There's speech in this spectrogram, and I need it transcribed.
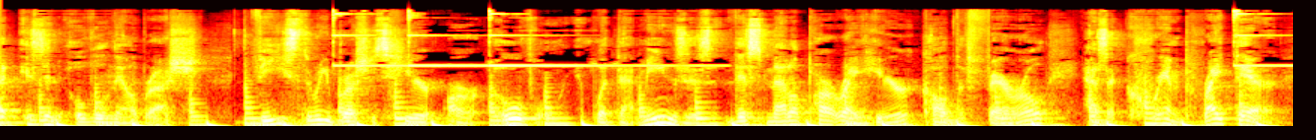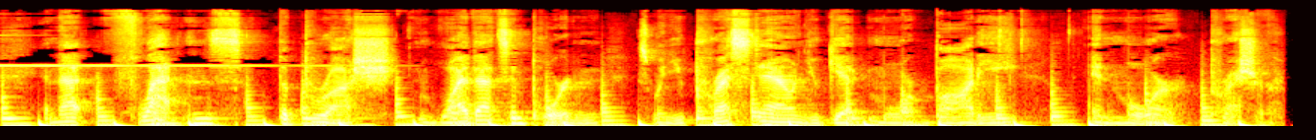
What is an oval nail brush? These three brushes here are oval. What that means is this metal part right here called the ferrule has a crimp right there and that flattens the brush. Why that's important is when you press down, you get more body and more pressure.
